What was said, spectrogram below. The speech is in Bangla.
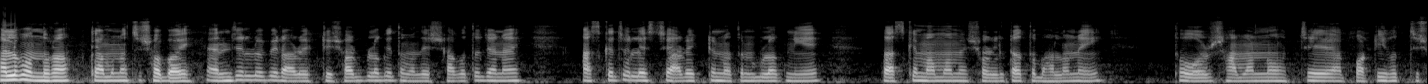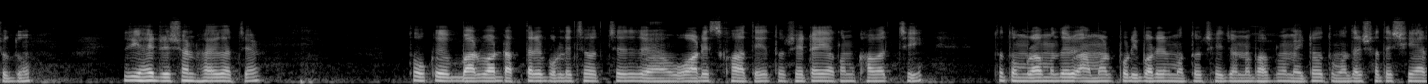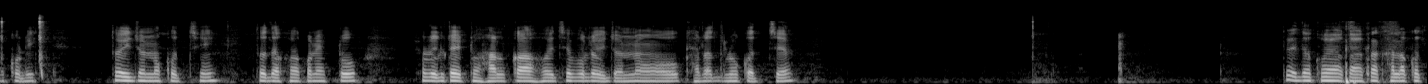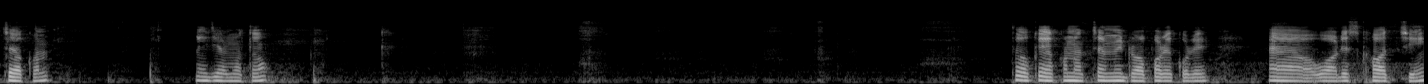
হ্যালো বন্ধুরা, কেমন আছো সবাই? অ্যাঞ্জেল বেবির আরও একটি শর্ট ব্লগে তোমাদের স্বাগত জানাই। আজকে চলে এসেছি আরও একটি নতুন ব্লগ নিয়ে। তো আজকে মামামের শরীরটা তো ভালো নেই। তো ওর সামান্য হচ্ছে পটি হচ্ছে শুধু। রিহাইড্রেশন হয়ে গেছে। তো ওকে বারবার ডাক্তারে বলেছে হচ্ছে ওআরএস খাওয়াতে। তো সেটাই এখন খাওয়াচ্ছি। তো তোমরা আমাদের, আমার পরিবারের মতো সেই জন্য ভাবলাম এটাও তোমাদের সাথে শেয়ার করি। তো এই জন্য করছি। তো দেখো এখন একটু শরীরটা একটু হালকা হয়েছে বলে ওই জন্য ও খেলাধুলো করছে। তো এই দেখো একা একা খেলা করছে এখন। নিজের মতো। তো ওকে এখন হচ্ছে আমি ড্রপারে করে ওআরএস খাওয়াচ্ছি।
